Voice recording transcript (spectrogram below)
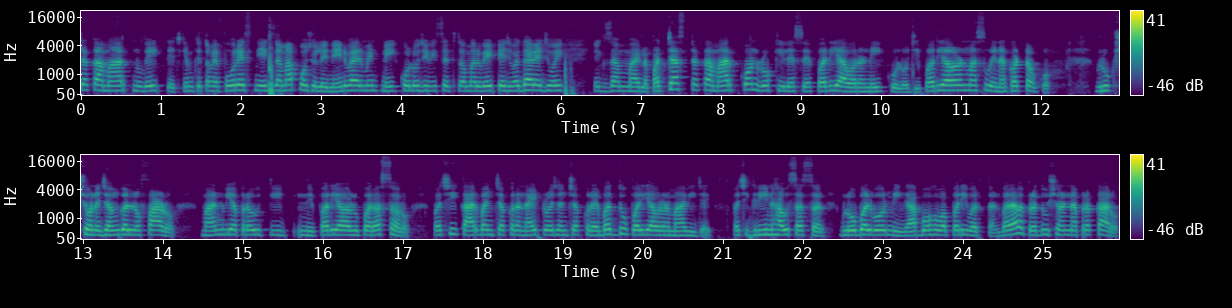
ટકા માર્કનું વેઇટેજ, કેમ કે તમે ફોરેસ્ટની એક્ઝામ આપો છો, એટલે એન્વાયરમેન્ટ ને ઇકોલોજી વિશે તમારું વેઇટેજ વધારે જ હોય એક્ઝામમાં એટલે પચાસ ટકા માર્ક કોણ રોકી લેશે? પર્યાવરણ ને ઇકોલોજી પર્યાવરણમાં શું એના ઘટકો? વૃક્ષો અને જંગલનો ફાળો, માનવીય પ્રવૃત્તિની પર્યાવરણ ઉપર અસરો, પછી કાર્બન ચક્ર, નાઇટ્રોજન ચક્ર એ બધું પર્યાવરણમાં આવી જાય. પછી ગ્રીન હાઉસ અસર, ગ્લોબલ વોર્મિંગ, આબોહવા પરિવર્તન, બરાબર? પ્રદૂષણના પ્રકારો.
